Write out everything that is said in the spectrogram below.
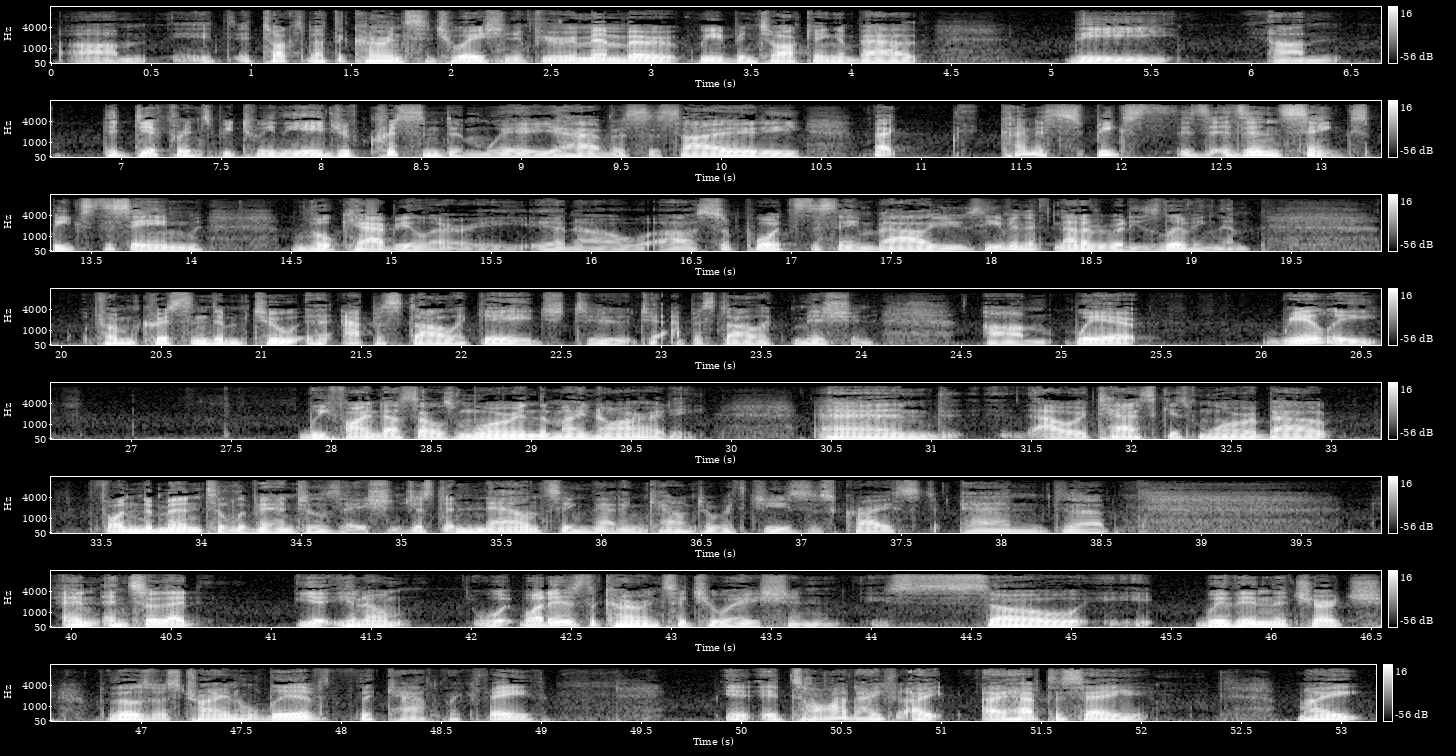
Um, it, it, talks about the current situation. If you remember, we've been talking about the um, the difference between the age of Christendom, where you have a society that kind of speaks, is in sync, speaks the same vocabulary, you know, uh, supports the same values, even if not everybody's living them. From Christendom to an apostolic age, to, to apostolic mission, um, where really we find ourselves more in the minority. And our task is more about fundamental evangelization, just announcing that encounter with Jesus Christ. And, uh, and, and so that, you, you know, what is the current situation? So, within the church, for those of us trying to live the Catholic faith, it, it's hard. I, I, I have to say, my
